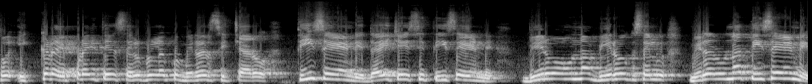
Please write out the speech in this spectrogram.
సో ఇక్కడ ఎప్పుడైతే సెల్ఫ్ టేబుల్లకు మిర్రర్స్ ఇచ్చారో. తీసేయండి దయచేసి తీసేయండి. బీరువా ఉన్న బీరువాకు సెల్ మిర్రర్ ఉన్నా తీసేయండి.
